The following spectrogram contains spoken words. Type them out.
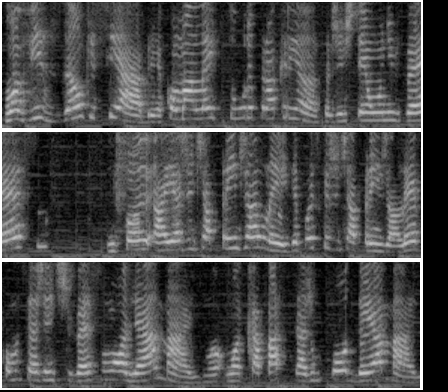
uma visão que se abre, é como a leitura para a criança. A gente tem um universo Aí a gente aprende a ler. Depois que a gente aprende a ler, é como se a gente tivesse um olhar a mais, uma, uma capacidade, um poder a mais.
